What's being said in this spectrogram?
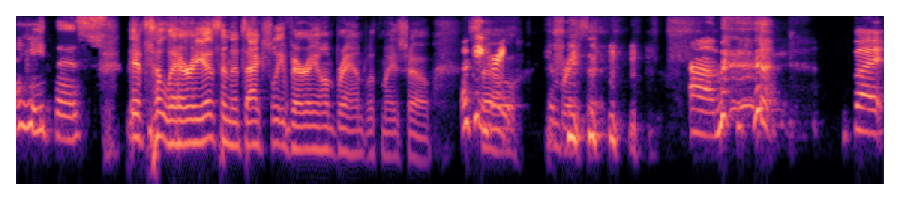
I hate this. It's hilarious and it's actually very on brand with my show. Okay, great. Embrace it. Um, but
